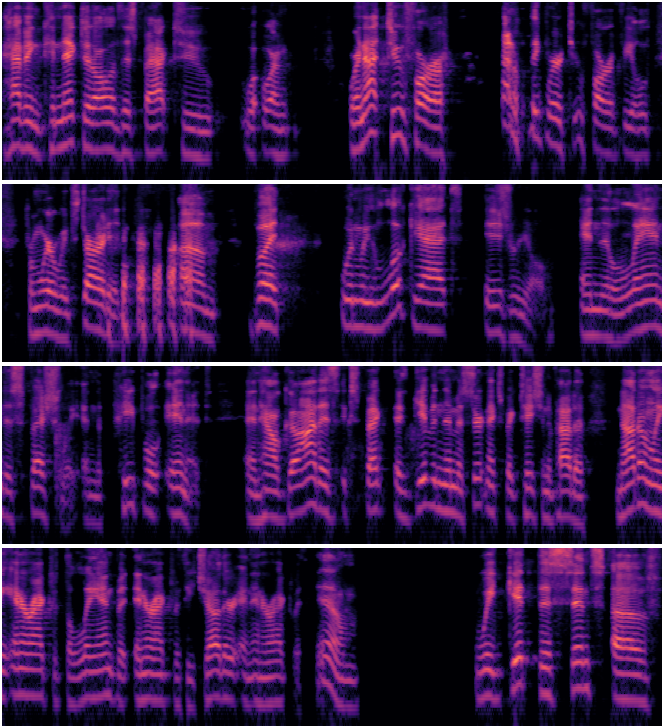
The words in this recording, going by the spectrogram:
having connected all of this back to what I'm, we're not too far. I don't think we're too far afield from where we've started. um, but when we look at Israel and the land, especially, and the people in it, and how God has expect has given them a certain expectation of how to not only interact with the land, but interact with each other and interact with Him, we get this sense of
